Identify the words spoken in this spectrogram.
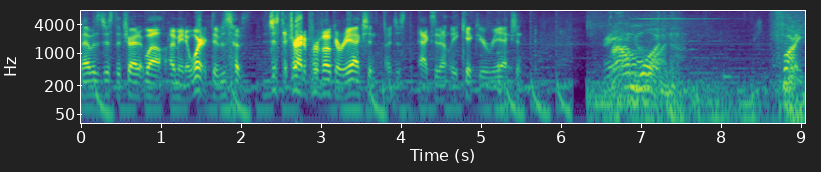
That was just to try to. Well, I mean, it worked. It was uh, just to try to provoke a reaction. I just accidentally kicked your reaction. Right? Round one. Fight.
